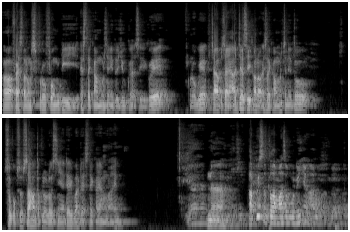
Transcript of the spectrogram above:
uh, Verstellungsprüfung di STK München itu juga sih gue kalau gue percaya percaya aja sih kalau STK München itu cukup susah untuk lulusnya daripada STK yang lain Ya. nah. Tapi setelah masuk uninya ngaruh nggak? Enggak, enggak.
